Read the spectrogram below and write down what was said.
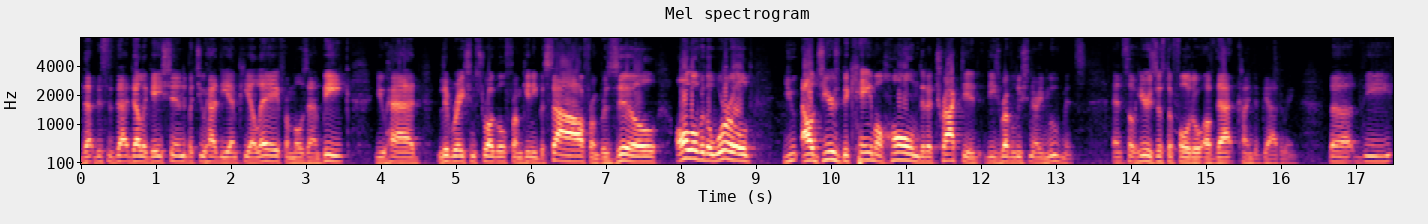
that, this is that delegation, but you had the MPLA from Mozambique, you had liberation struggle from Guinea-Bissau, from Brazil, all over the world. You, Algiers became a home that attracted these revolutionary movements. And so here's just a photo of that kind of gathering. The, the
